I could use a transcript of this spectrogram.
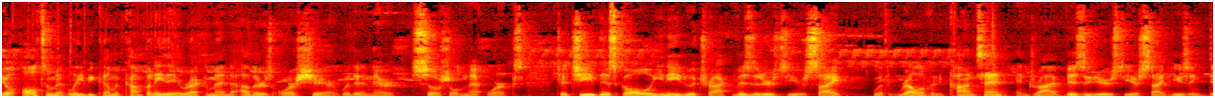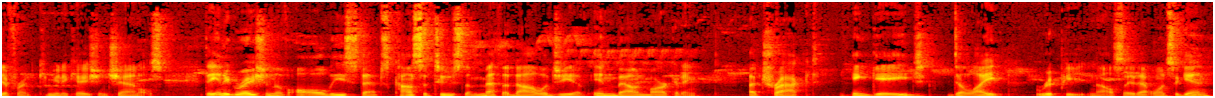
You'll ultimately become a company they recommend to others or share within their social networks. To achieve this goal, you need to attract visitors to your site with relevant content and drive visitors to your site using different communication channels. The integration of all these steps constitutes the methodology of inbound marketing attract, engage, delight, repeat. And I'll say that once again.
